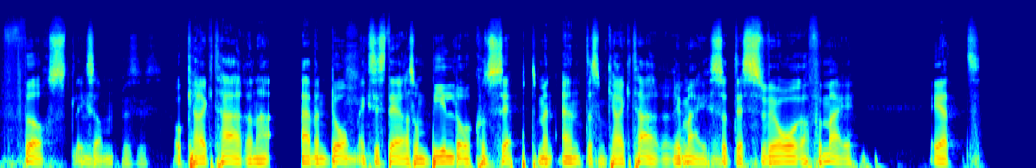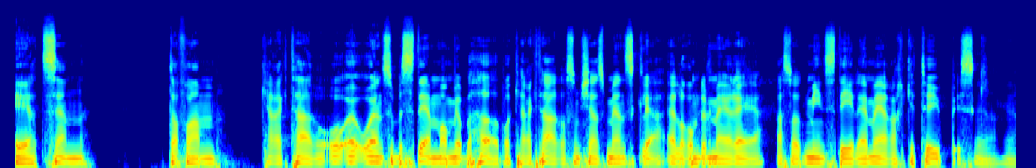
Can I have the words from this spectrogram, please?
först. Liksom. Mm, precis. Och karaktärerna, även de existerar som bilder och koncept men inte som karaktärer i mig. Så att det svåra för mig är att, är att sen ta fram karaktärer och, och ens så bestämma om jag behöver karaktärer som känns mänskliga eller om det mer är, alltså att min stil är mer arketypisk. Ja, ja.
